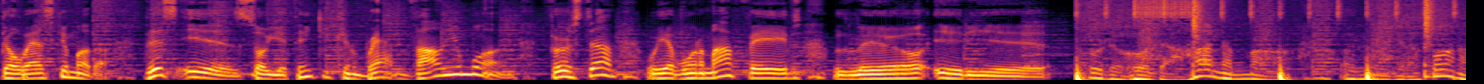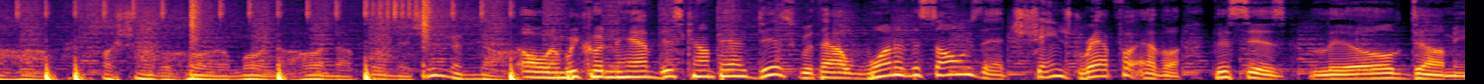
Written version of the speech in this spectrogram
Go ask your mother. This is So You Think You Can Rap Volume 1. First up, we have one of my faves, Lil Idiot. Oh, and we couldn't have this compact disc without one of the songs that changed rap forever. This is Lil Dummy.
